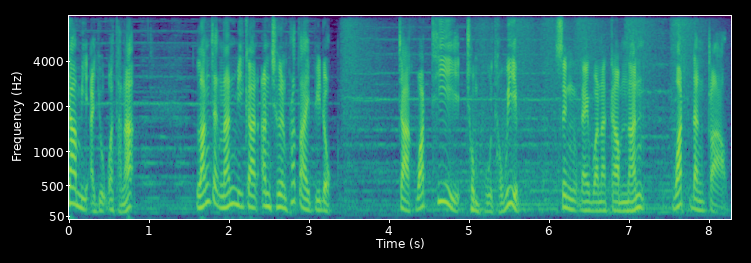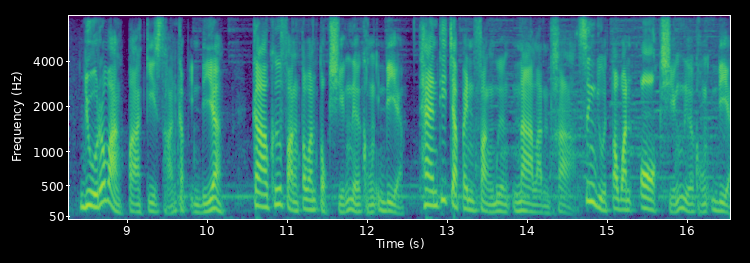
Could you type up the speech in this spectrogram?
จะมีอายุวัฒนะ หลังจากนั้นมีการอัญเชิญพระไตรปิฎกจากวัดที่ชมพูทวีป ซึ่งในวรรณกรรมนั้น วัดดังกล่าว อยู่ระหว่างปากีสถานกับอินเดีย กล่าวคือฝั่งตะวันตกเฉียงเหนือของอินเดีย แทนที่จะเป็นฝั่งเมืองนาลันทา ซึ่งอยู่ตะวันออกเฉียงเหนือของอินเดีย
